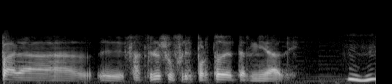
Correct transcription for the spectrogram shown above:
para eh, facelo sufrir por toda a eternidade. Uh -huh.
